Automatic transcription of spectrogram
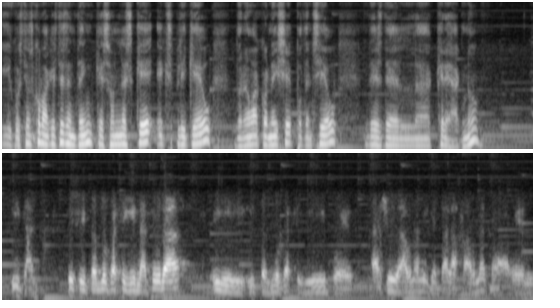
i qüestions com aquestes entenc que són les que expliqueu, doneu a conèixer, potencieu des del eh, CREAC, no? I tant. Sí, sí, tot el que sigui natura i, i tot el que sigui pues, ajudar una miqueta a la fauna que ben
